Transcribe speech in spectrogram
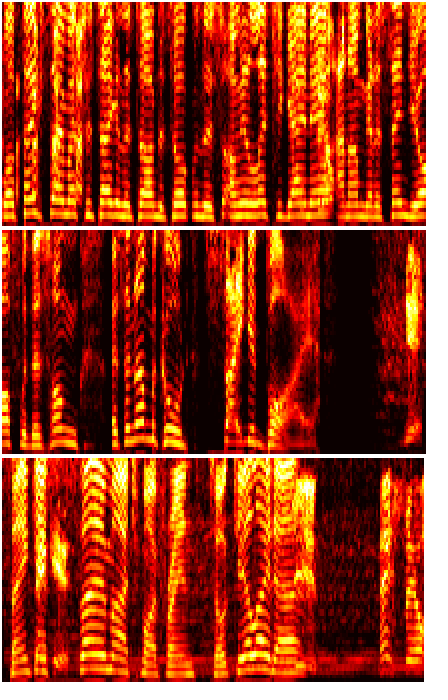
Well, thanks so much for taking the time to talk with us. I'm going to let you go now, and I'm going to send you off with a song. It's a number called "Say Goodbye." Yeah. Thank, you you. so much, my friend. Talk to you later. Cheers. Thanks, Phil.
